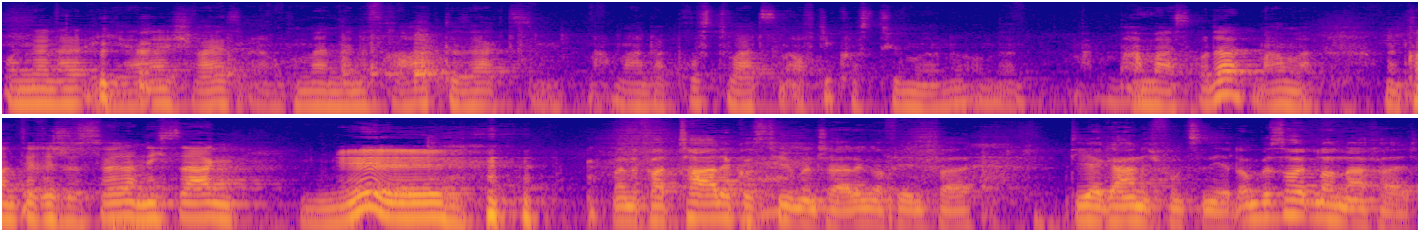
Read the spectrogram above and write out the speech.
Und dann hat, ja, ich weiß, meine Frau hat gesagt, mach mal da Brustwarzen auf die Kostüme. Ne? Und dann es, oder? Wir. Und dann konnte der Regisseur dann nicht sagen, nö. War eine fatale Kostümentscheidung auf jeden Fall, die ja gar nicht funktioniert und bis heute noch nachhalt.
